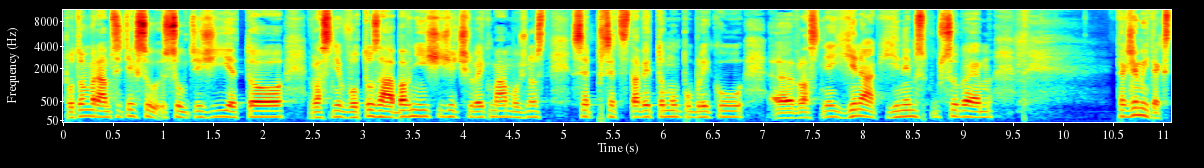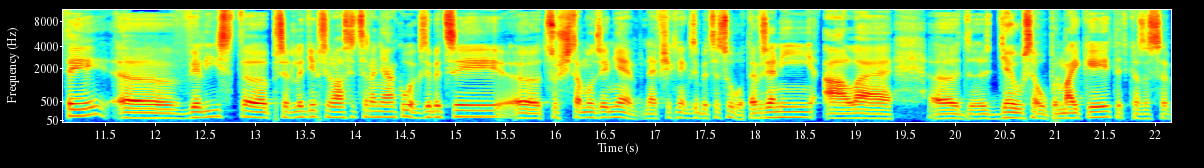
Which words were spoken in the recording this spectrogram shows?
potom v rámci těch sou, soutěží je to vlastně o to zábavnější, že člověk má možnost se představit tomu publiku eh, vlastně jinak, jiným způsobem. Takže mý texty, eh, vylíst eh, před lidi, přihlásit se na nějakou exibici, eh, což samozřejmě ne všechny exibice jsou otevřený, ale dějou se open micy, teďka zase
